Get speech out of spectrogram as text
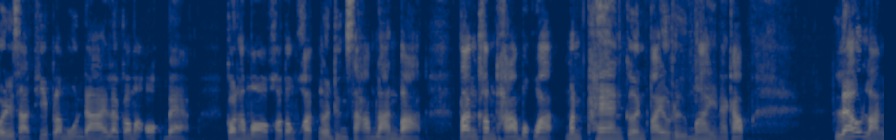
บริษัทที่ประมูลได้แล้วก็มาออกแบบกทมเขาต้องควักเงินถึง 3 ล้านบาท ตั้งคำถามบอกว่ามันแพงเกินไปหรือไม่นะครับ แล้วหลัง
